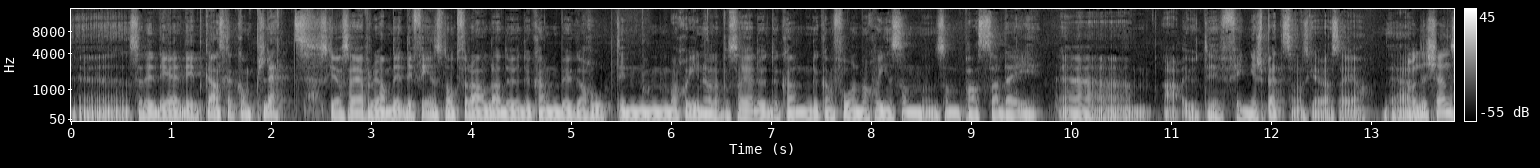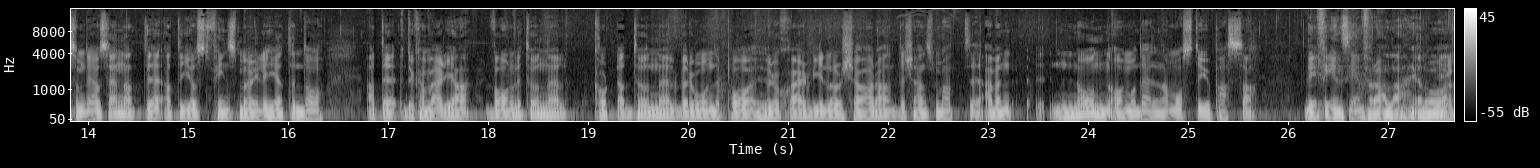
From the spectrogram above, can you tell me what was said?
Eh, så det, det, det, är ett ganska komplett ska jag säga, program. Det, det, finns något för alla. Du, du kan bygga ihop din maskin, höll jag på att säga. Du, du, kan, du kan få en maskin som, som passar dig eh, ut i fingerspetsarna, ska jag säga. Det, är... ja, men det känns som det. Och sen att, eh, att det just finns möjligheten då att det, du kan välja vanlig tunnel, kortad tunnel beroende på hur du själv gillar att köra. Det känns som att ja, men, någon av modellerna måste ju passa. Det finns en för alla, jag lovar.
